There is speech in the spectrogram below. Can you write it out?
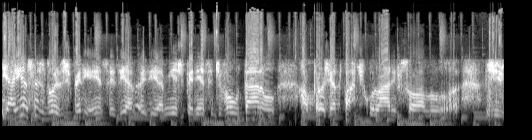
E aí essas duas experiências e a, e a minha experiência de voltar ao, ao projeto particular e solo de,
